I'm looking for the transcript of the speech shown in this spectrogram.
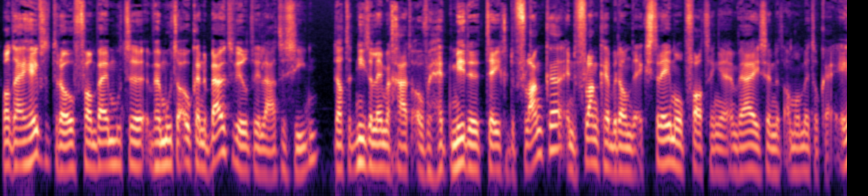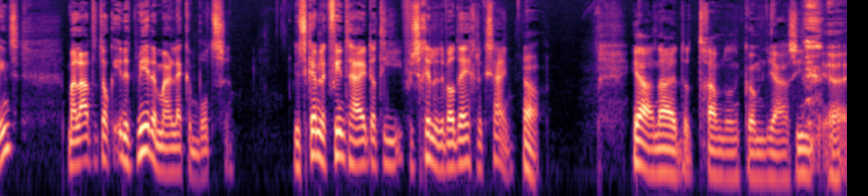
Want hij heeft het erover van wij moeten, wij moeten ook aan de buitenwereld weer laten zien dat het niet alleen maar gaat over het midden tegen de flanken. En de flanken hebben dan de extreme opvattingen en wij zijn het allemaal met elkaar eens. Maar laat het ook in het midden maar lekker botsen. Dus kennelijk vindt hij dat die verschillen er wel degelijk zijn. Ja, ja nou, dat gaan we dan de komende jaren zien. Uh,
